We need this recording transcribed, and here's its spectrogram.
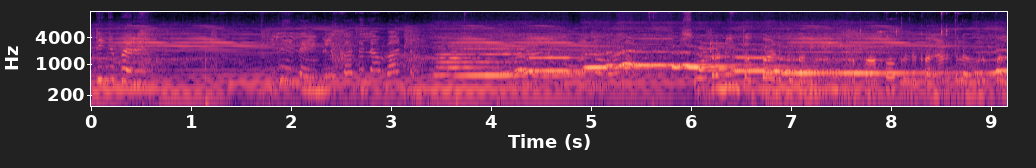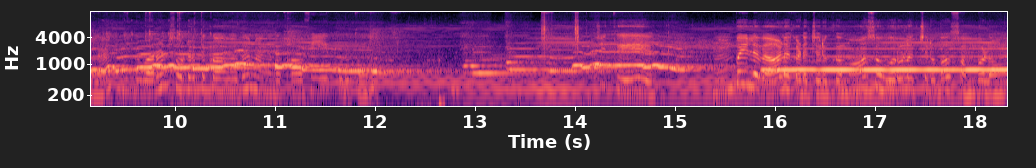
வந்துட்டீங்க பாரு. இல்லை இல்லை எங்களுக்கு அதெல்லாம் வேண்டாம். சொல்கிறேன்னு தப்பாக எடுத்துக்காதீங்க. எங்கள் பாப்பாவுக்கு இந்த கல்யாணத்தில் விருப்பம் இல்லை. நீங்கள் வரேன்னு சொல்கிறதுக்காக தான் நாங்கள் இந்த காஃபியே கொடுத்தோம். சிக்கு மும்பையில் வேலை கிடச்சிருக்கு. மாதம் ஒரு லட்ச ரூபாய் சம்பளம்.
